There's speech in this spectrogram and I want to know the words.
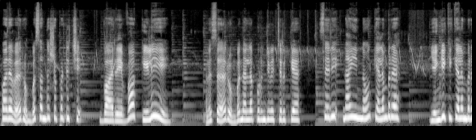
பறவை ரொம்ப சந்தோஷப்பட்டுச்சு. வரே வா கிளி. மனச ரொம்ப நல்லா புரிஞ்சு வச்சிருக்க. சரி நான் இன்னும் கிளம்புறேன். எங்கேக்கு கிளம்புற?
